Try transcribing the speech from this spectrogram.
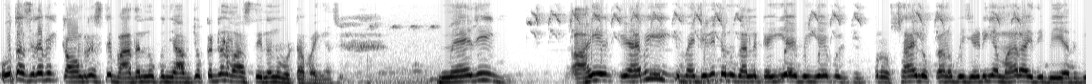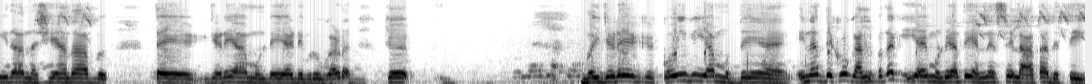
ਉਹ ਤਾਂ ਸਿਰਫ ਇੱਕ ਕਾਂਗਰਸ ਤੇ ਬਾਦਲ ਨੂੰ ਪੰਜਾਬ ਚੋਂ ਕੱਢਣ ਵਾਸਤੇ ਇਹਨਾਂ ਨੂੰ ਵੋਟਾਂ ਪਾਈਆਂ ਸੀ। ਮੈਂ ਜੀ ਆਹੀ ਕਿਹਾ ਵੀ ਮੈਂ ਜਿਹੜੀ ਤੁਹਾਨੂੰ ਗੱਲ ਕਹੀ ਹੈ ਵੀ ਇਹ ਭਰੋਸਾ ਹੈ ਲੋਕਾਂ ਨੂੰ ਵੀ ਜਿਹੜੀਆਂ ਮਹਾਰਾਜ ਦੀ ਬੇਅਦਬੀ ਦਾ, ਨਸ਼ਿਆਂ ਦਾ ਤੇ ਜਿਹੜੇ ਆ ਮੁੰਡੇ ਆ ਡਿਬਰੂਗੜ੍ਹ ਕਿ ਬਈ ਜਿਹੜੇ ਕੋਈ ਵੀ ਆ ਮੁੱਦੇ ਆ, ਇਹਨਾਂ ਦੇਖੋ ਗੱਲ ਪਤਾ ਕੀ ਹੈ, ਇਹ ਮੁੰਡਿਆਂ ਤੇ ਐਨਐਸਏ ਲਾਤਾ ਦਿੱਤੀ,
